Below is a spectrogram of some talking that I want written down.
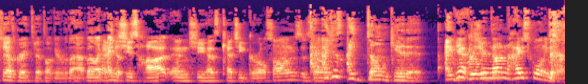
she has great tits. I'll give her that. But like I just, she's hot and she has catchy girl songs. It's I, like, I just I don't get it. I yeah, because really you're not don't- in high school anymore.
